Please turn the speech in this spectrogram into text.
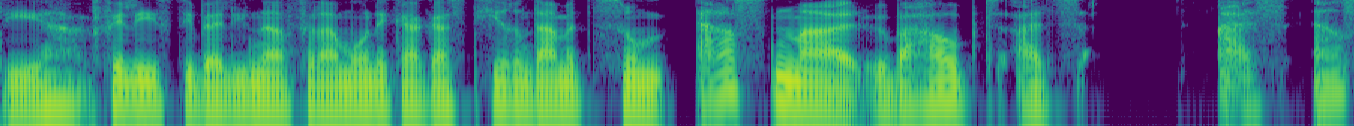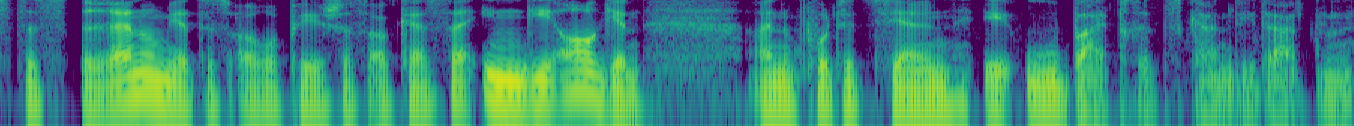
die Phillies, die Berliner Philharmoniker gastieren damit zum ersten Mal überhaupt als als erstes renommiertes europäisches Orchester in Georgien, einem potenziellen EU-Beitrittskandidaten.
